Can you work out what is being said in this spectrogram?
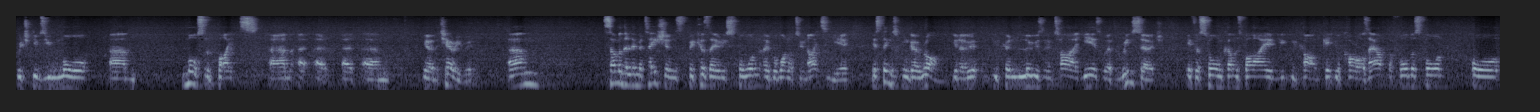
which gives you more um, more sort of bites um, at, at, at um, you know the cherry root. Um, some of the limitations, because they only spawn over one or two nights a year, is things can go wrong. You know, you can lose an entire year's worth of research if a storm comes by and you, you can't get your corals out before the spawn, or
